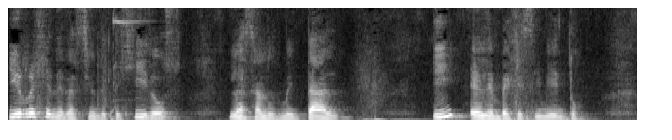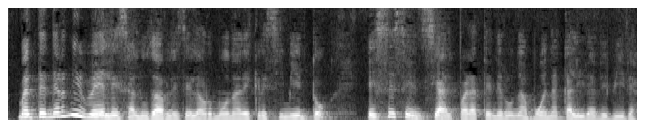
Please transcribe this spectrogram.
y regeneración de tejidos, la salud mental y el envejecimiento. Mantener niveles saludables de la hormona de crecimiento es esencial para tener una buena calidad de vida.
